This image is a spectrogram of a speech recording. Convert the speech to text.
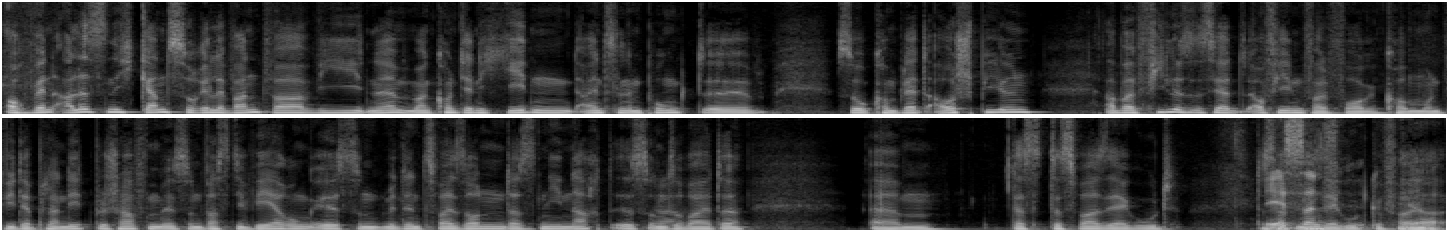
Auch wenn alles nicht ganz so relevant war wie, ne, man konnte ja nicht jeden einzelnen Punkt äh, so komplett ausspielen. Aber vieles ist ja auf jeden Fall vorgekommen und wie der Planet beschaffen ist und was die Währung ist und mit den zwei Sonnen, dass es nie Nacht ist und Ja. so weiter. Ähm, das, das war sehr gut. Das Ja, hat mir sehr gut gefallen. Ja,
